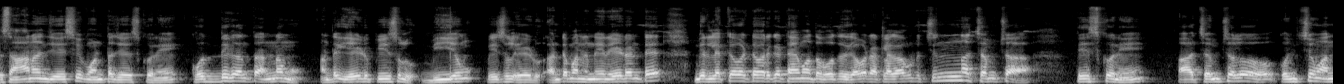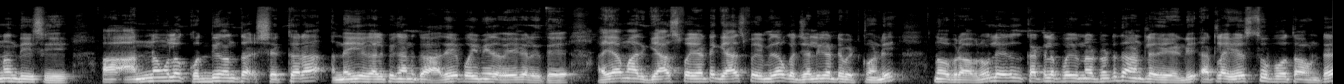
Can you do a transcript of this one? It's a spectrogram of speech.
స్నానం చేసి వంట చేసుకొని కొద్దిగంత అన్నము అంటే ఏడు పీసులు బియ్యం పీసులు ఏడు. అంటే మన నేను ఏడంటే మీరు లెక్క పట్టే వరకే టైం అంతా పోతుంది కాబట్టి అట్లా కాకుండా చిన్న చెంచా తీసుకొని ఆ చెంచాలో కొంచెం అన్నం తీసి ఆ అన్నంలో కొద్దిగంత చక్కెర నెయ్యి కలిపి కనుక అదే పొయ్యి మీద వేయగలిగితే అయ్యా మాది గ్యాస్ పొయ్యి అంటే గ్యాస్ పొయ్యి మీద ఒక జల్లిగంట పెట్టుకోండి నో ప్రాబ్లం. లేదు కట్టెల పొయ్యి ఉన్నటువంటి దాంట్లో వేయండి. అట్లా వేస్తూ పోతూ ఉంటే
